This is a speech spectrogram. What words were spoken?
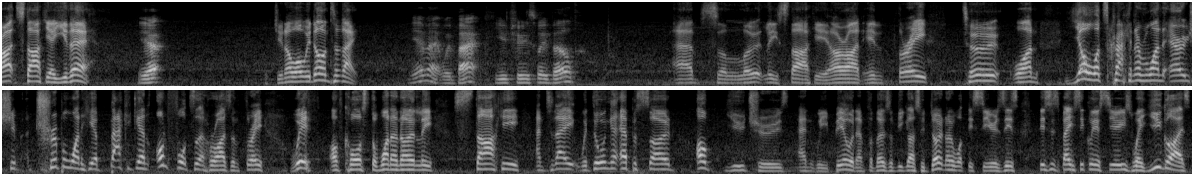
right, Starkey, are you there? Yeah. Do you know what we're doing today? Yeah, mate, we're back. You choose, we build. Absolutely, Starkey. All right, in three, two, one. Yo, what's cracking, everyone? Ericship Triple One here, back again on Forza Horizon 3 with, of course, the one and only Starkey. And today we're doing an episode of You Choose and We Build. And for those of you guys who don't know what this series is, this is basically a series where you guys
